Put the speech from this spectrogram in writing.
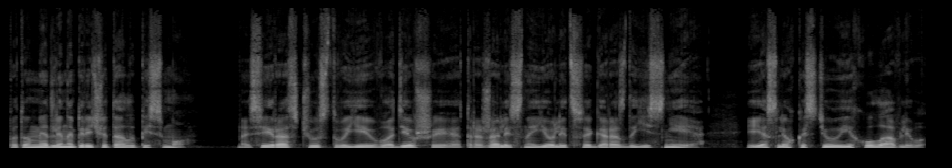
Потом медленно перечитала письмо. На сей раз чувства ею владевшие отражались на ее лице гораздо яснее, и я с легкостью их улавливал.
